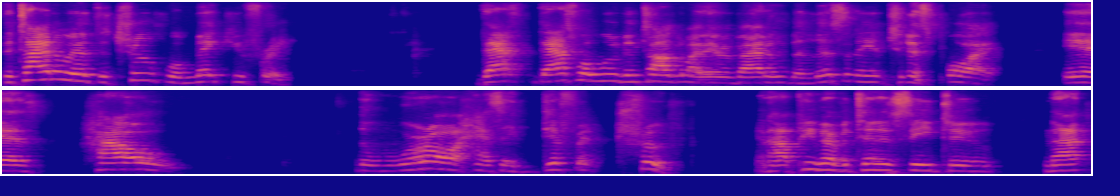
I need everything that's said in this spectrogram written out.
The title is The Truth Will Make You Free. That, that's what we've been talking about, everybody who's been listening to this point, is how the world has a different truth and how people have a tendency to not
